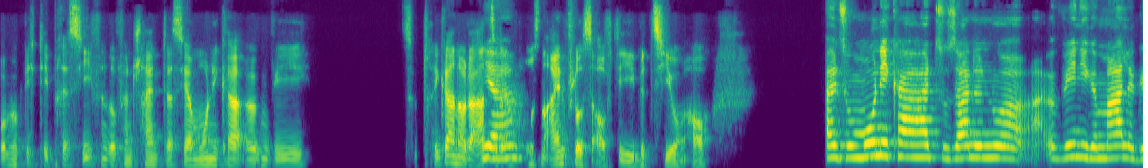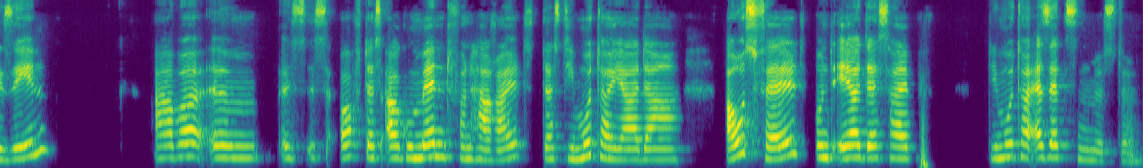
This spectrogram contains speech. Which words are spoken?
womöglich depressiv. Insofern scheint das ja Monika irgendwie zu triggern oder hat ja. sie einen großen Einfluss auf die Beziehung auch? Also Monika hat Susanne nur wenige Male gesehen, aber ähm, es ist oft das Argument von Harald, dass die Mutter ja da ausfällt und er deshalb die Mutter ersetzen müsste.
